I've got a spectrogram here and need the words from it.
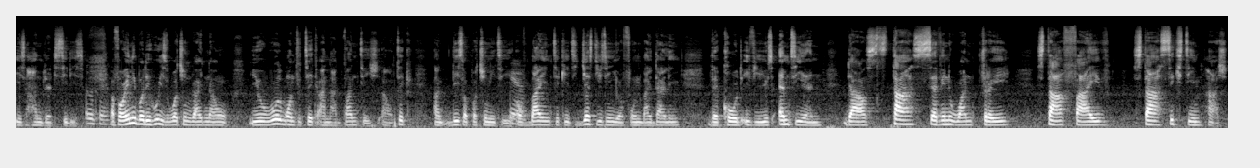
is 100 cedis. Okay. But for anybody who is watching right now, you will want to take an advantage or take uh, this opportunity Yeah. of buying tickets just using your phone by dialing the code. If you use MTN, dial star 713 star 5 star 16 hash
